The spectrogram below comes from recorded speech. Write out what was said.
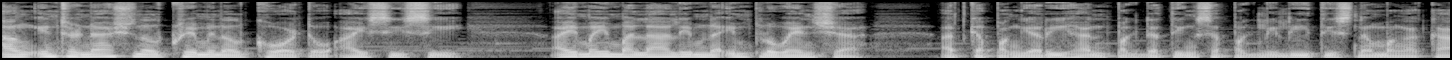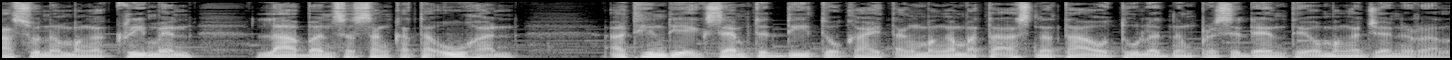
Ang International Criminal Court o ICC ay may malalim na impluensya at kapangyarihan pagdating sa paglilitis ng mga kaso ng mga krimen laban sa sangkatauhan at hindi exempted dito kahit ang mga mataas na tao tulad ng presidente o mga general.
